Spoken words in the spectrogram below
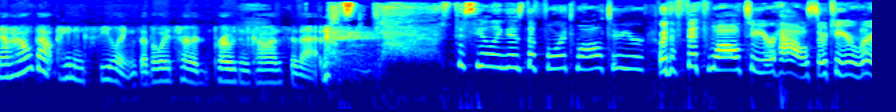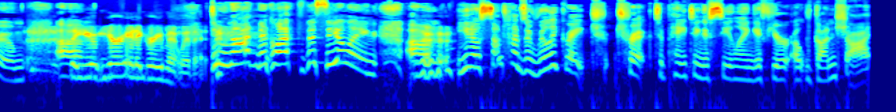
Now, how about painting ceilings? I've always heard pros and cons to that. the ceiling is the fourth wall to your or the fifth wall to your house or to your room. so Um, you're, you're in agreement with it. do not neglect the ceiling. Um, you know, sometimes a really great tr- trick to painting a ceiling if you're gun shy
